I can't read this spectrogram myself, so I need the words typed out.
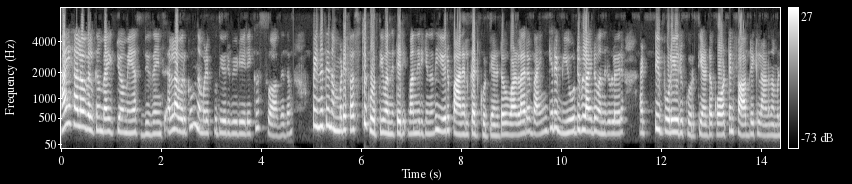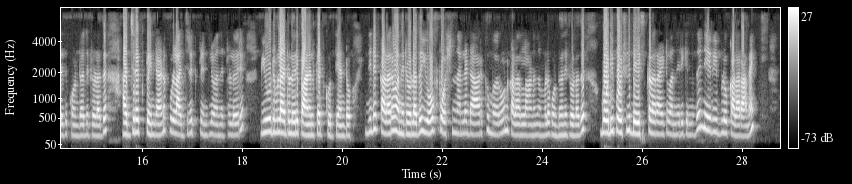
Hi hello welcome back to Ameya's designs എല്ലാവർക്കും നമ്മുടെ പുതിയൊരു വീഡിയോയിലേക്ക് സ്വാഗതം. അപ്പോൾ ഇന്നത്തെ നമ്മുടെ ഫസ്റ്റ് കുർത്തി വന്നിട്ട് വന്നിരിക്കുന്നത് ഈ ഒരു പാനൽ കട്ട് കുർത്തിയാണ് കേട്ടോ വളരെ ഭയങ്കര ബ്യൂട്ടിഫുൾ ആയിട്ട് വന്നിട്ടുള്ള ഒരു അടിപൊളി ഒരു കുർത്തിയാണ് കേട്ടോ കോട്ടൺ ഫാബ്രിക്കിലാണ് നമ്മളിത് കൊണ്ടുവന്നിട്ടുള്ളത്. അജ്രക് പ്രിന്റ് ആണ്. ഫുൾ അജ്രക് പ്രിന്റിൽ വന്നിട്ടുള്ള ഒരു ബ്യൂട്ടിഫുൾ ആയിട്ടുള്ള ഒരു പാനൽ കട്ട് കുർത്തിയാണ് കേട്ടോ ഇതിന്റെ കളർ വന്നിട്ടുള്ളത് യോഗ് പോർഷൻ നല്ല ഡാർക്ക് മെറൂൺ കളറിലാണ് നമ്മൾ കൊണ്ടുവന്നിട്ടുള്ളത്. ബോഡി പോർഷൻ ബേസ് കളറായിട്ട് വന്നിരിക്കുന്നത് നേവി ബ്ലൂ കളറാണ്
